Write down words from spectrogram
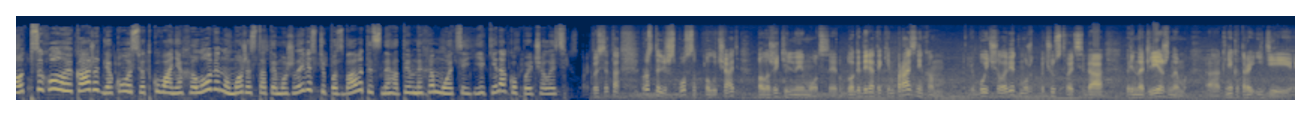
А от психологи кажуть, для кого святкування Хеллоуіну може стати можливістю позбавитись негативних емоцій, які накопичились. То есть это просто лишь способ получать положительные эмоции. Благодаря таким праздникам любой человек может почувствовать себя принадлежным э, к некоторой идее.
